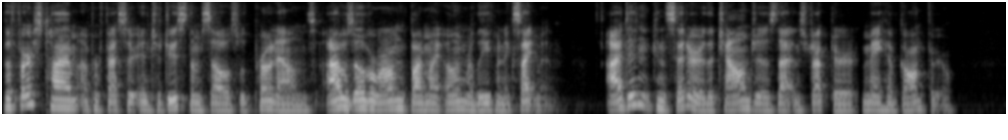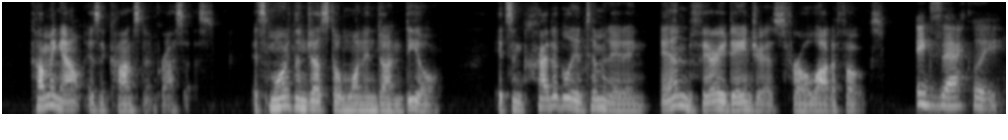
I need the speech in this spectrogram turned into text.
The first time a professor introduced themselves with pronouns, I was overwhelmed by my own relief and excitement. I didn't consider the challenges that instructor may have gone through. Coming out is a constant process. It's more than just a one and done deal. It's incredibly intimidating and very dangerous for a lot of folks. Exactly.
